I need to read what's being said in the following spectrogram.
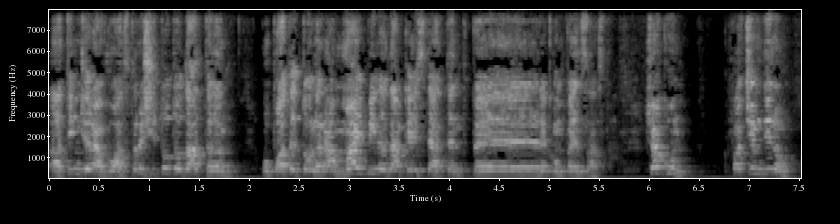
atingerea voastră și totodată o poate tolera mai bine dacă este atent pe recompensa asta. Și acum, facem din nou.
